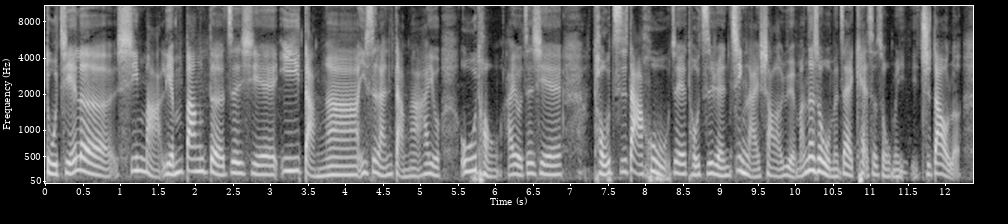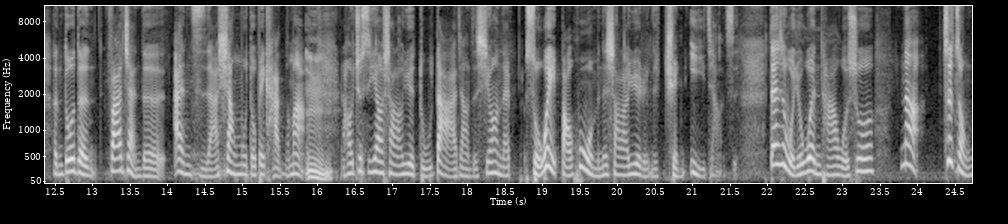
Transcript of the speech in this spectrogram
堵截了西马联邦的这些伊党啊、伊斯兰党啊，还有乌统，还有这些投资大户、这些投资人进来沙拉越嘛。那时候我们在 CAT 的时候，我们也知道了很多的发展的案子啊、项目都被砍了嘛。嗯，然后就是要沙拉越独大啊这样子，希望来所谓保护我们的沙拉越人的权益这样子。但是我就问他，我说。那这种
